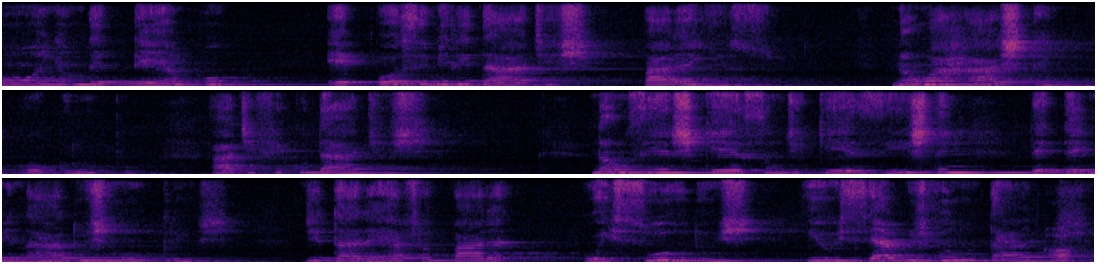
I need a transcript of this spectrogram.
disponham de tempo e possibilidades para isso. Não arrastem o grupo a dificuldades. Não se esqueçam de que existem determinados núcleos de tarefa para os surdos e os cegos voluntários. Ah,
